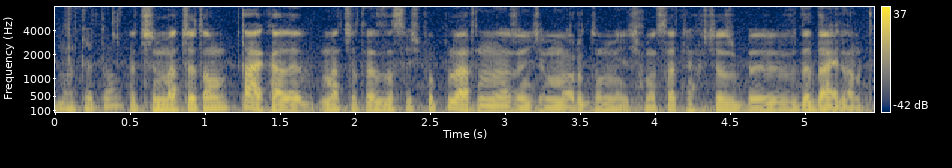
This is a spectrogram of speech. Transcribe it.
maczetą? Znaczy maczetą tak, ale maczeta jest dosyć popularnym narzędziem mordu. Mieliśmy ostatnio chociażby w Dead Island.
